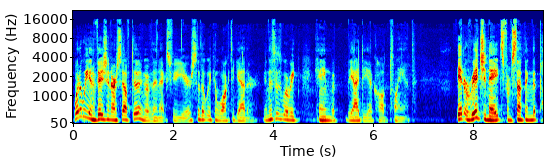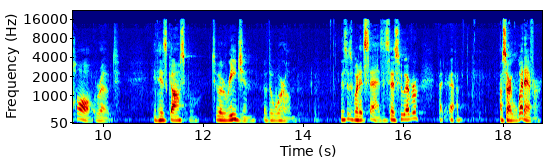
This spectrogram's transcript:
what do we envision ourselves doing over the next few years so that we can walk together? And this is where we came with the idea called plant. It originates from something that Paul wrote in his gospel to a region of the world. This is what it says it says, Whoever, uh, uh, I'm sorry, whatever.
